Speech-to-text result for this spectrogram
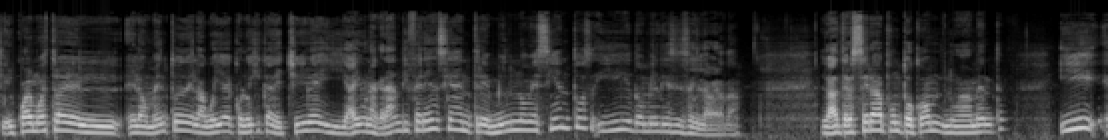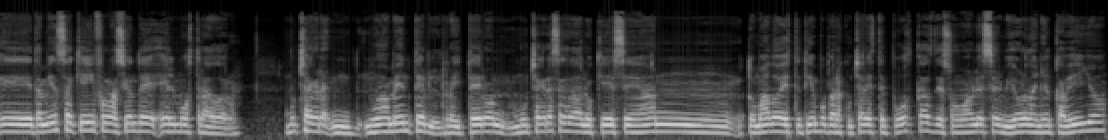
el cual muestra el, el, aumento de la huella ecológica de Chile y hay una gran diferencia entre 1900 y 2016, la verdad. La tercera.com nuevamente. Y eh, también saqué información de El Mostrador. Muchas nuevamente reitero, muchas gracias a los que se han tomado este tiempo para escuchar este podcast de su amable servidor Daniel Cabello.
